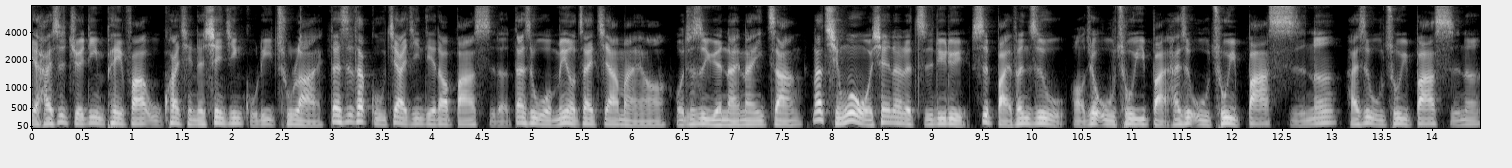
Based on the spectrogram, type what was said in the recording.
也还是决定配发五块钱的现金股利出来，但是它股价已经跌到八十了，但是我没有再加买哦，我就是原来那一张。那请问我现在的值利率是百分之五哦，就五除以百，还是五除以八十呢？还是五除以八十呢？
